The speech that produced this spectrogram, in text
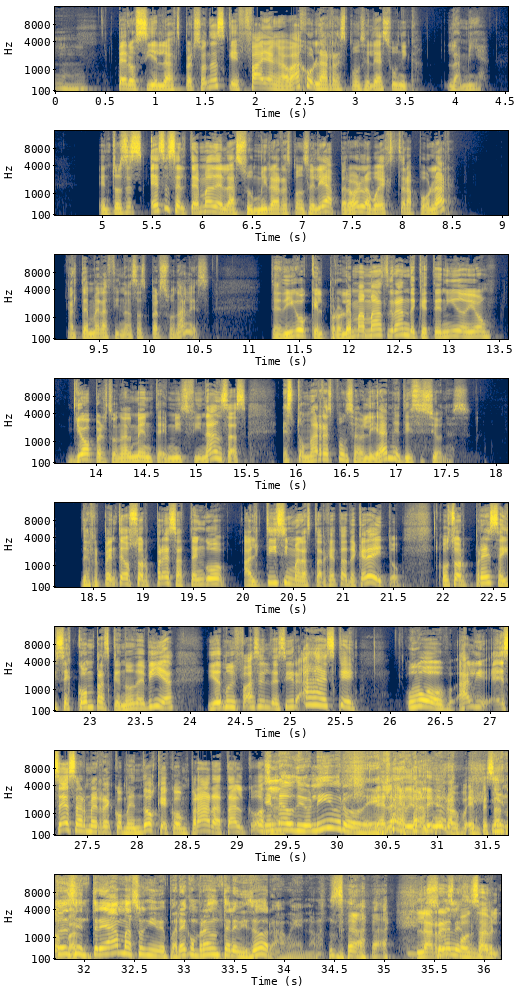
Pero si las personas que fallan abajo, la responsabilidad es única, la mía. Entonces, ese es el tema del asumir la responsabilidad, pero ahora la voy a extrapolar al tema de las finanzas personales. Te digo que el problema más grande que he tenido yo, yo personalmente, en mis finanzas, es tomar responsabilidad de mis decisiones. De repente, o oh, sorpresa, tengo altísimas las tarjetas de crédito. O oh, sorpresa, hice compras que no debía. Y es muy fácil decir, ah, es que hubo alguien, César me recomendó que comprara tal cosa. El audiolibro de El audiolibro. Empezando y entonces entré a Amazon y me paré comprando un televisor. Ah, bueno. O sea, la,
